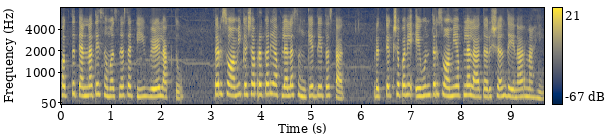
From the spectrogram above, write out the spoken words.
फक्त त्यांना ते समजण्यासाठी वेळ लागतो. तर स्वामी कशाप्रकारे आपल्याला संकेत देत असतात? प्रत्यक्षपणे येऊन तर स्वामी आपल्याला दर्शन देणार नाही.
